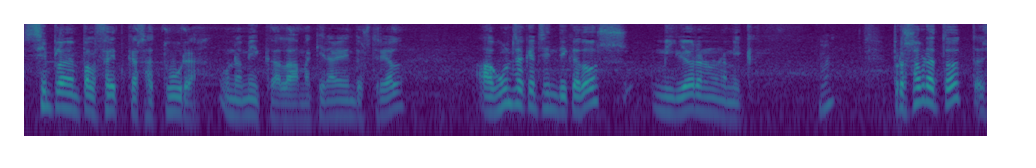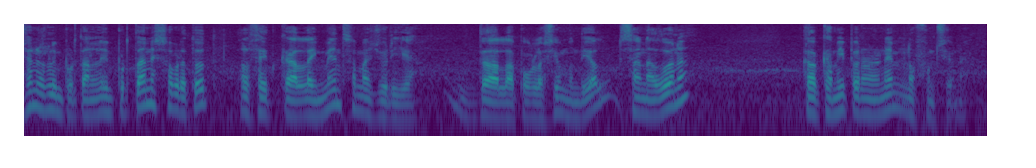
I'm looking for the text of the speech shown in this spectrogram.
simplement pel fet que s'atura una mica la maquinària industrial, alguns d'aquests indicadors milloren una mica. Mm? Però sobretot, això no és l'important, l'important és sobretot el fet que la immensa majoria de la població mundial se n'adona que el camí per on anem no funciona.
